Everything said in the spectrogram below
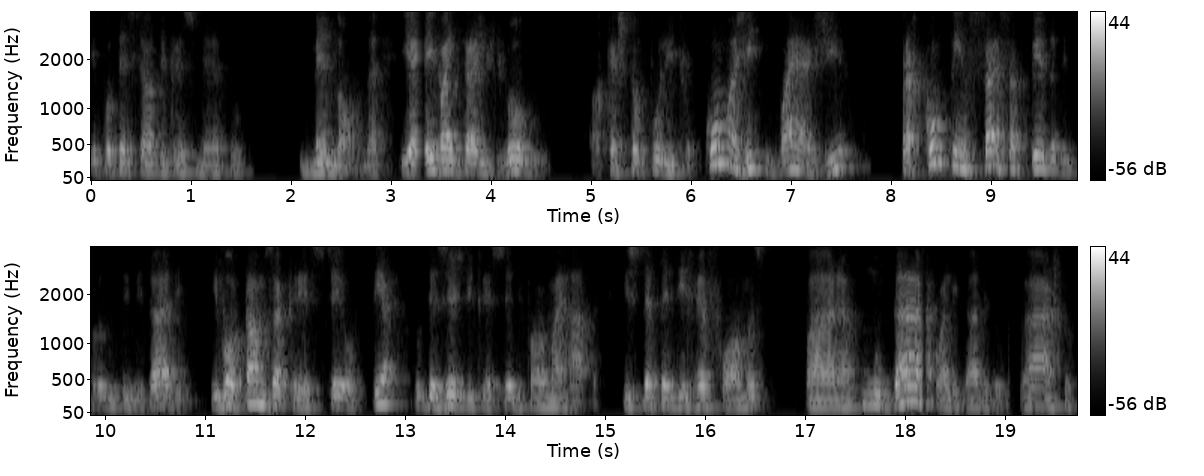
e potencial de crescimento menor, né? E aí vai entrar em jogo a questão política. Como a gente vai agir para compensar essa perda de produtividade e voltarmos a crescer, ou ter o desejo de crescer de forma mais rápida? Isso depende de reformas para mudar a qualidade do gasto,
